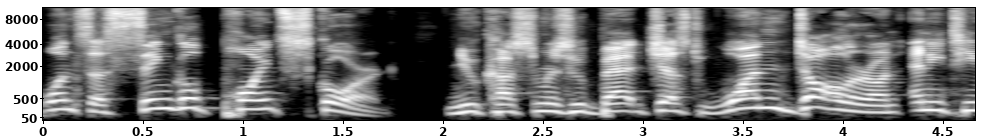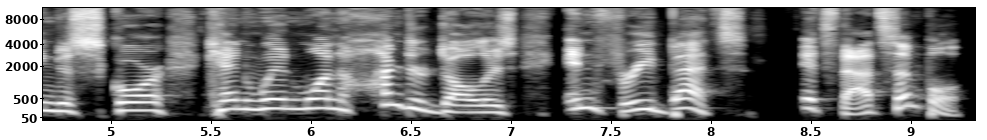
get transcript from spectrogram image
once a single point scored. New customers who bet just $1 on any team to score can win $100 in free bets. It's that simple.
